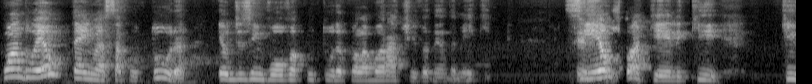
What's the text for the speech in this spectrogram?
Quando eu tenho essa cultura, eu desenvolvo a cultura colaborativa dentro da minha equipe. Se eu sou aquele que, que,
